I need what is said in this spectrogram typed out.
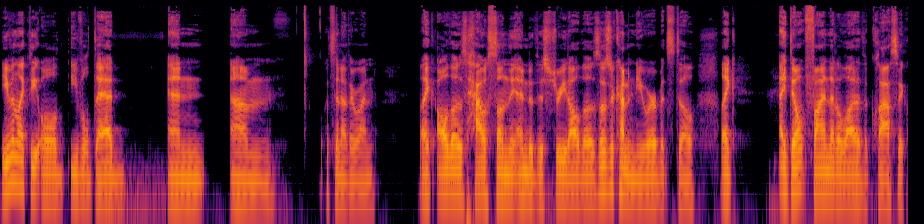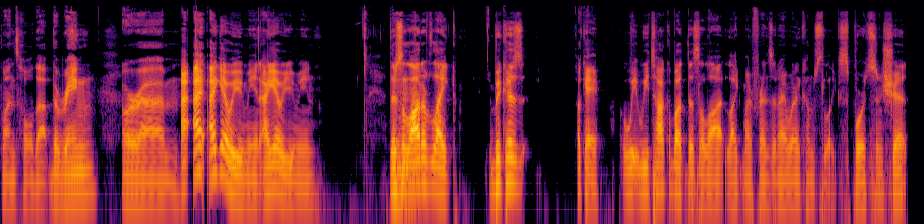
Even like the old Evil Dead, and um, what's another one? Like all those House on the End of the Street, all those, those are kind of newer, but still, like I don't find that a lot of the classic ones hold up. The Ring or um, I, I, I get what you mean. I get what you mean. There's Mhm. a lot of like because okay, we we talk about this a lot, like my friends and I, when it comes to like sports and shit.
